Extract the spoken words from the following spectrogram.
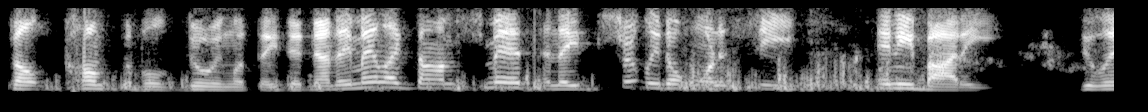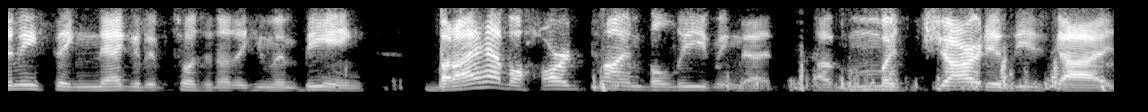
felt comfortable doing what they did. Now they may like Dom Smith, and they certainly don't want to see anybody do anything negative towards another human being. But I have a hard time believing that a majority of these guys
